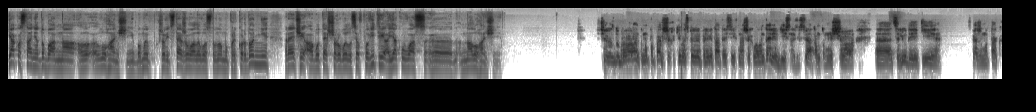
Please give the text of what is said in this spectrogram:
Як остання доба на Луганщині? Бо ми що відстежували в основному прикордонні речі або те, що робилося в повітрі. А як у вас е, на Луганщині? Ще раз доброго ранку. Ну, по-перше, хотілося б привітати всіх наших волонтерів дійсно зі святом, тому що е, це люди, які, скажімо так,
